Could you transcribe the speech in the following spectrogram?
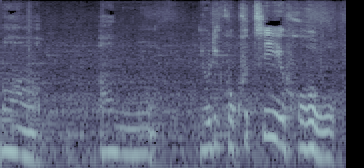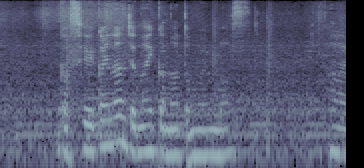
まああのより心地いい方が正解なんじゃないかなと思います。はい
